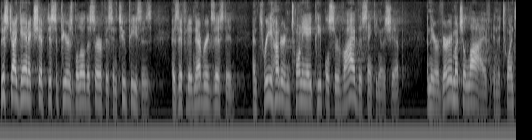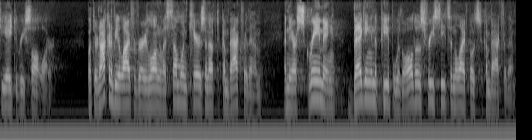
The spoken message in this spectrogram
This gigantic ship disappears below the surface in two pieces as if it had never existed, and 328 people survive the sinking of the ship, and they are very much alive in the 28 degree salt water. But they're not going to be alive for very long unless someone cares enough to come back for them, and they are screaming, begging the people with all those free seats in the lifeboats to come back for them.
